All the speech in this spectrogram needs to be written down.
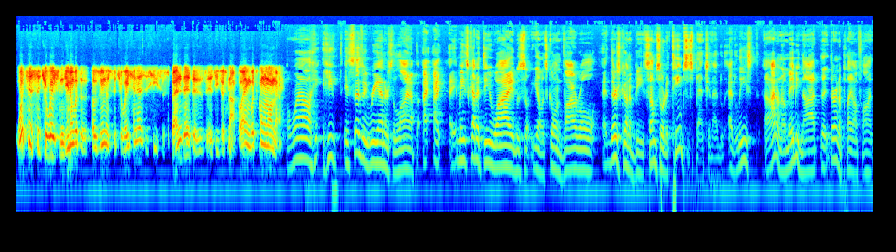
What's his situation? Do you know what the Ozuna situation is? Is he suspended? Is, is he just not playing? What's going on there? Well, he he it says he re-enters the lineup. I, I I mean he's got a DUI. It was you know it's going viral. There's going to be some sort of team suspension at, at least. I don't know. Maybe not. They're in a playoff hunt.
